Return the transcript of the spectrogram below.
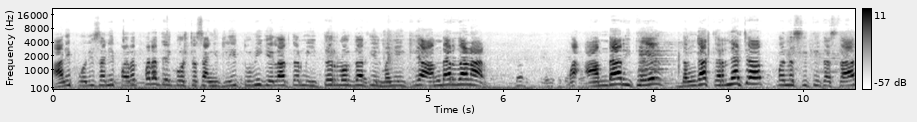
आणि पोलिसांनी परत परत एक गोष्ट सांगितली. तुम्ही गेलात तर मी इतर लोक जातील. म्हणजे इथले आमदार जाणार. मग आमदार इथे दंगा करण्याच्या मनस्थितीत असतात.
